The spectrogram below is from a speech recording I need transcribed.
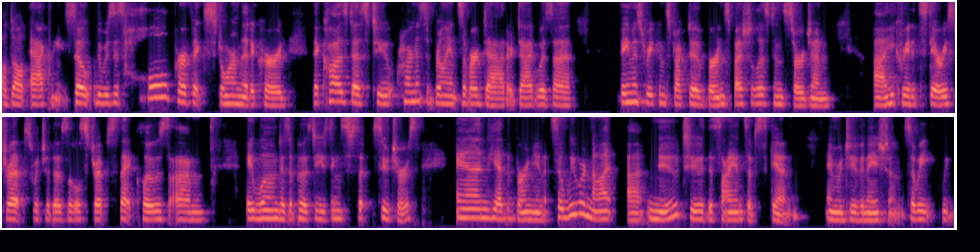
adult acne. So there was this whole perfect storm that occurred that caused us to harness the brilliance of our dad. Our dad was a famous reconstructive burn specialist and surgeon. Uh, he created steri strips, which are those little strips that close um, a wound as opposed to using sutures. And he had the burn unit. So we were not uh, new to the science of skin and rejuvenation. So we, we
